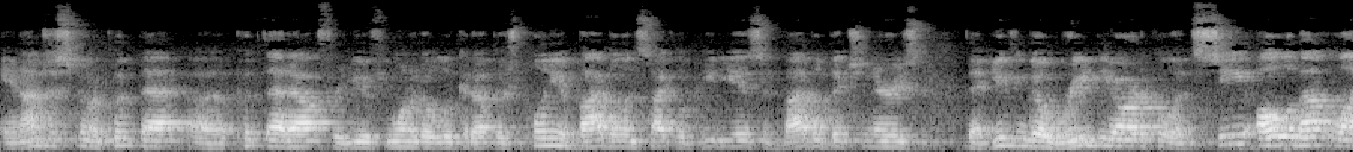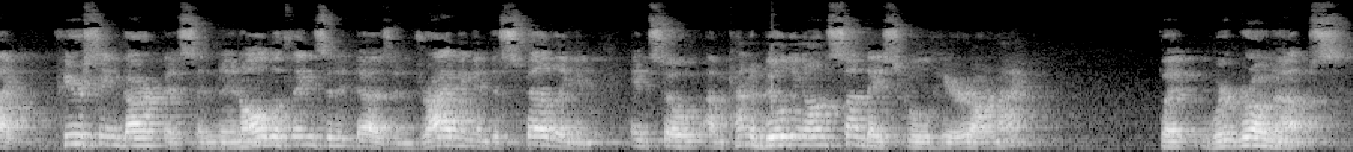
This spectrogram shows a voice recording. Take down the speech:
And I'm just going to put that, uh, put that out for you if you want to go look it up. There's plenty of Bible encyclopedias and Bible dictionaries that you can go read the article and see all about light, piercing darkness, and, and all the things that it does, and driving and dispelling. And, and so I'm kind of building on Sunday school here, aren't I? But we're grown ups,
